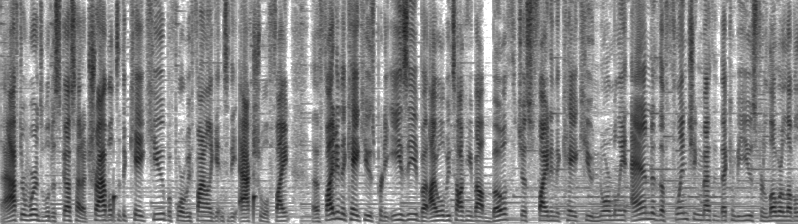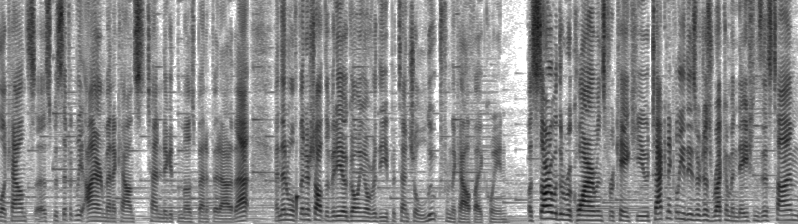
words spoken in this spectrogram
Afterwards, we'll discuss how to travel to the KQ before we finally get into the actual fight. Uh, fighting the KQ is pretty easy, but I will be talking about both just fighting the KQ normally and the flinching method that can be used for lower level accounts, uh, specifically Iron Men accounts tend to get the most benefit out of that. And then we'll finish off the video going over the potential loot from the Kalphite Queen. Let's start with the requirements for KQ. Technically, these are just recommendations this time.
